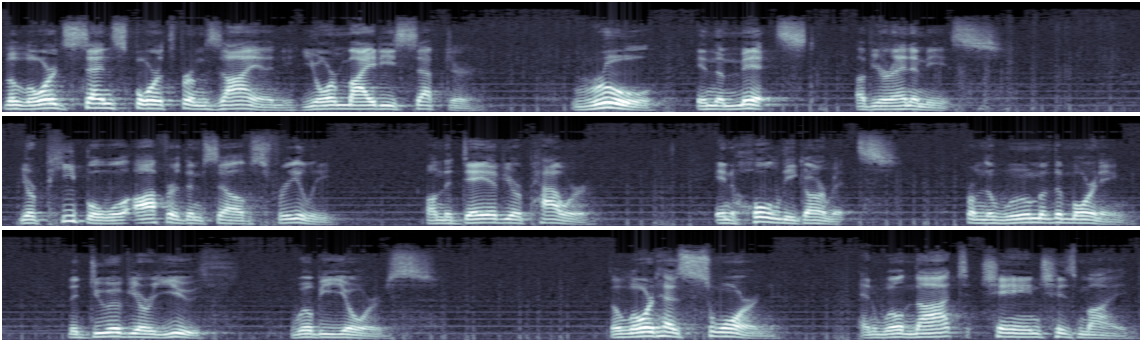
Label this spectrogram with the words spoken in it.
The Lord sends forth from Zion your mighty scepter. Rule in the midst of your enemies. Your people will offer themselves freely on the day of your power in holy garments. From the womb of the morning, the dew of your youth will be yours. The Lord has sworn and will not change his mind.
